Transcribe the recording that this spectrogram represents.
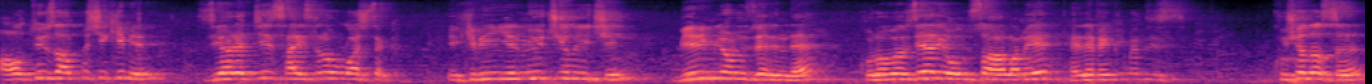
662 bin ziyaretçi sayısına ulaştık. 2023 yılı için 1 milyon üzerinde kruvazyer yolcusu ağırlamayı hedef etmekteyiz. Kuşadası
